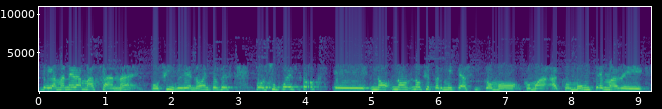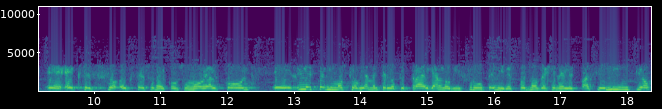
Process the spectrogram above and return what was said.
de la manera más sana posible, ¿no? Entonces, por supuesto, eh, no, no, no se permite así como, como, como un tema de eh, exceso, exceso en el consumo de alcohol. Eh, les pedimos que obviamente lo que traigan lo disfruten y después nos dejen el espacio limpio.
